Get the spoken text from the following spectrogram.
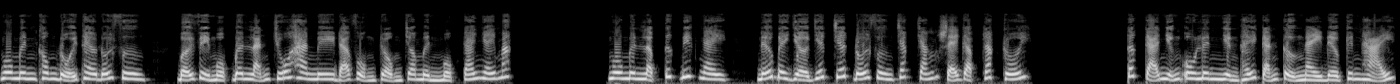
ngô minh không đuổi theo đối phương, bởi vì một bên lãnh chúa han mi đã vụng trộn cho mình một cái nháy mắt. Ngô minh lập tức biết ngay, nếu bây giờ giết chết đối phương chắc chắn sẽ gặp rắc rối. Tất cả những u linh nhìn thấy cảnh tượng này đều kinh hãi,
